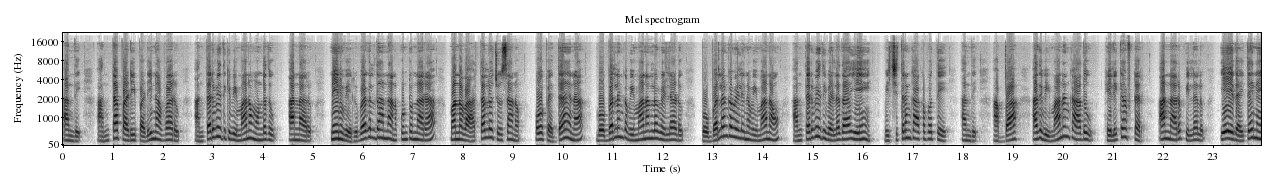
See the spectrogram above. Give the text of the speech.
అంది. అంతా పడి పడి నవ్వారు. అంతర్వేదికి విమానం ఉండదు అన్నారు. నేను వెర్రుబగలదాన్ని అనుకుంటున్నారా? మొన్న వార్తల్లో చూశాను. ఓ పెద్ద ఆయన బొబ్బర్లంక విమానంలో వెళ్ళాడు. బొబ్బర్లంక వెళ్ళిన విమానం అంతర్వేది వెళ్ళదా ఏ? విచిత్రం కాకపోతే అంది. అబ్బా అది విమానం కాదు హెలికాప్టర్ అన్నారు పిల్లలు. ఏదైతేనే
